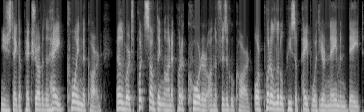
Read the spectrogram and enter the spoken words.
you just take a picture of it. Hey, coin the card. In other words, put something on it. Put a quarter on the physical card, or put a little piece of paper with your name and date.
